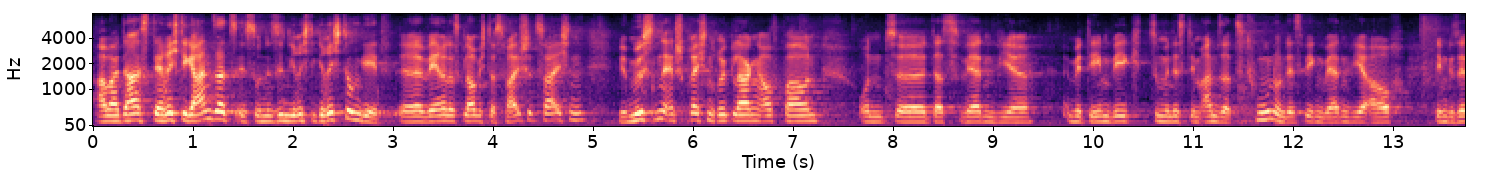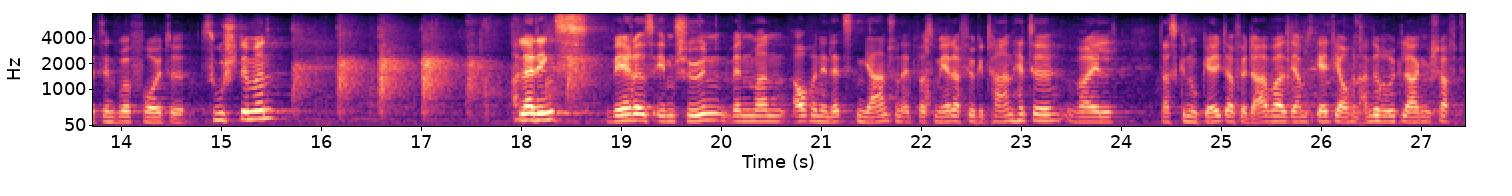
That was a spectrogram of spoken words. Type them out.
Aber da es der richtige Ansatz ist und es in die richtige Richtung geht, äh, wäre das, glaube ich, das falsche Zeichen. Wir müssen entsprechend Rücklagen aufbauen, und äh, das werden wir mit dem Weg zumindest im Ansatz tun. Deswegen werden wir auch dem Gesetzentwurf heute zustimmen. Allerdings wäre es eben schön, wenn man auch in den letzten Jahren schon etwas mehr dafür getan hätte, weil dass genug Geld dafür da war. Sie haben das Geld ja auch in andere Rücklagen geschafft.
